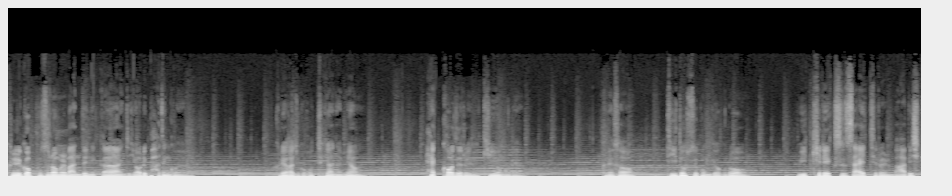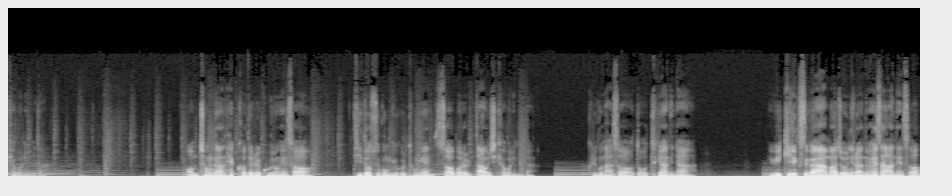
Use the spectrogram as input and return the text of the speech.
긁어 부스럼을 만드니까 이제 열이 받은 거예요. 그래가지고 어떻게 하냐면 해커들을 기용을 해요. 그래서 디도스 공격으로 위키릭스 사이트를 마비시켜 버립니다. 엄청난 해커들을 고용해서 디도스 공격을 통해 서버를 다운시켜 버립니다. 그리고 나서 또 어떻게 하느냐? 위키릭스가 아마존이라는 회사 안에서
